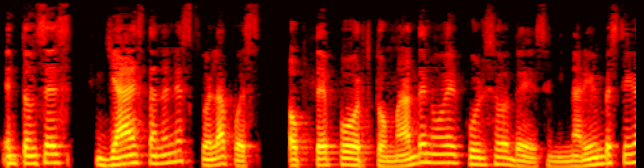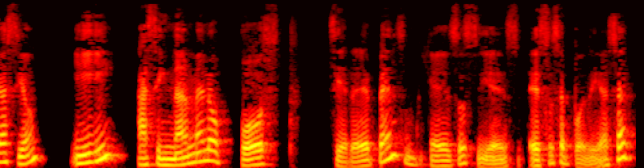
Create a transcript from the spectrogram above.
Entonces, ya estando en la escuela, pues opté por tomar de nuevo el curso de seminario de investigación y asignármelo post cierre de pensum, que eso sí es, eso se podía hacer.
